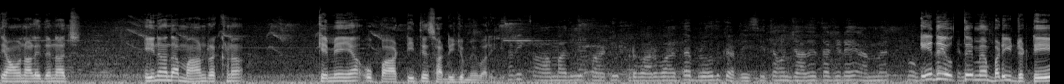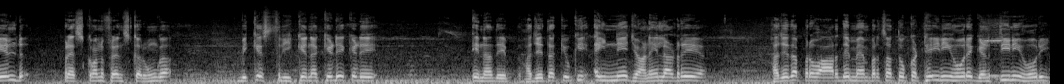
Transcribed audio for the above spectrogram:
ਤੇ ਆਉਣ ਵਾਲੇ ਦਿਨਾਂ 'ਚ ਇਹਨਾਂ ਦਾ ਮਾਣ ਰੱਖਣਾ ਕਿਵੇਂ ਆ ਉਹ ਪਾਰਟੀ ਤੇ ਸਾਡੀ ਜ਼ਿੰਮੇਵਾਰੀ ਹੈ ਸਰ ਇੱਕ ਆਮ ਆਦਮੀ ਪਾਰਟੀ ਪਰਿਵਾਰਵਾਦ ਦਾ ਵਿਰੋਧ ਕਰ ਰਹੀ ਸੀ ਤਾਂ ਹੁਣ ਜ਼ਿਆਦਾਤਰ ਜਿਹੜੇ ਐਮ ਇਹਦੇ ਉੱਤੇ ਮੈਂ ਬੜੀ ਡਿਟੇਲਡ ਪ੍ਰੈਸ ਕਾਨਫਰੰਸ ਕਰੂੰਗਾ ਵੀ ਕਿਸ ਤਰੀਕੇ ਨਾਲ ਕਿਹੜੇ ਕਿਹੜੇ ਇਹਨਾਂ ਦੇ ਹਜੇ ਤੱਕ ਕਿਉਂਕਿ ਇੰਨੇ ਜਾਣੇ ਲੜ ਰਹੇ ਆ। ਹਜੇ ਤਾਂ ਪਰਿਵਾਰ ਦੇ ਮੈਂਬਰ ਸਾਤੋਂ ਇਕੱਠੇ ਹੀ ਨਹੀਂ ਹੋ ਰਹੇ ਗਿਣਤੀ ਨਹੀਂ ਹੋ ਰਹੀ।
